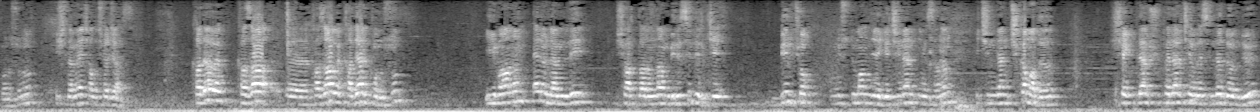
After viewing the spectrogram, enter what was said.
konusunu işlemeye çalışacağız. Kaza ve kaza e, kaza ve kader konusu imanın en önemli şartlarından birisidir ki birçok Müslüman diye geçinen insanın içinden çıkamadığı şekler, şüpheler çevresinde döndüğü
